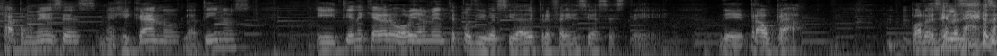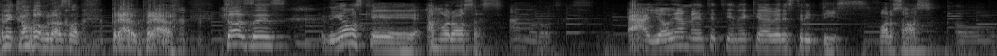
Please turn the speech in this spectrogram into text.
japoneses, mexicanos, latinos y tiene que haber obviamente pues diversidad de preferencias este de prau prau. Por decirles, sale como broso, prau prau. Entonces, digamos que amorosas. Amorosas. Ah, y obviamente tiene que haber striptease, forzoso. Oh,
